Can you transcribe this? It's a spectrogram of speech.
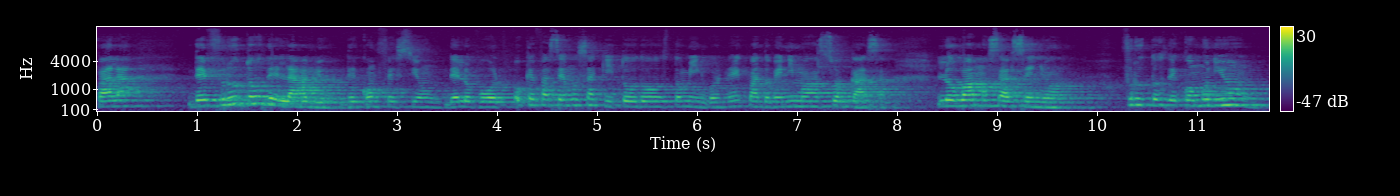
fala de frutos de lábio, de confissão, de louvor, o que fazemos aqui todos os domingos, né? quando venimos à sua casa. Louvamos ao Senhor. Frutos de comunhão.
